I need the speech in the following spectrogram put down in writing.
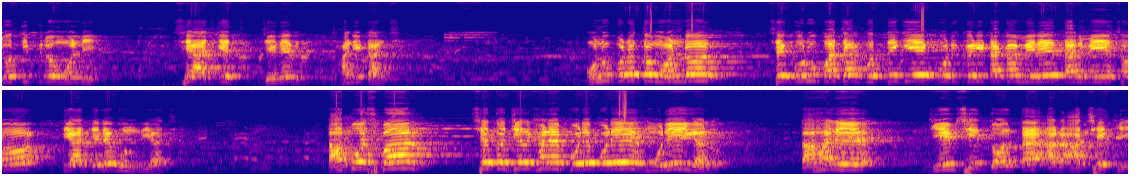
জ্যোতিপ্রিয় মল্লিক, সে আজকে জেলের খানি টানছে। অনুব্রত মণ্ডল, সে গরু পাচার করতে গিয়ে কোটি কোটি টাকা মেরে তার মেয়ে সহ তিয়ার জেলে বন্দি আছে। তাপস পাল, সে তো জেলখানায় পড়ে পড়ে মরেই গেল। তাহলে টিএমসি দলটা আর আছে কি?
